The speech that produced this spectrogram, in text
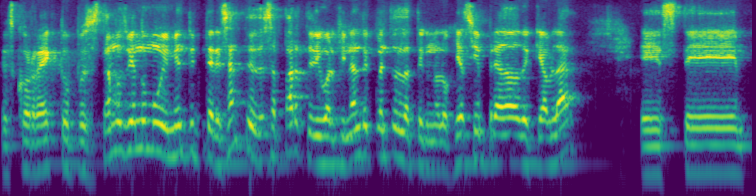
Es correcto, pues estamos viendo un movimiento interesante de esa parte. Digo, al final de cuentas la tecnología siempre ha dado de qué hablar este,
